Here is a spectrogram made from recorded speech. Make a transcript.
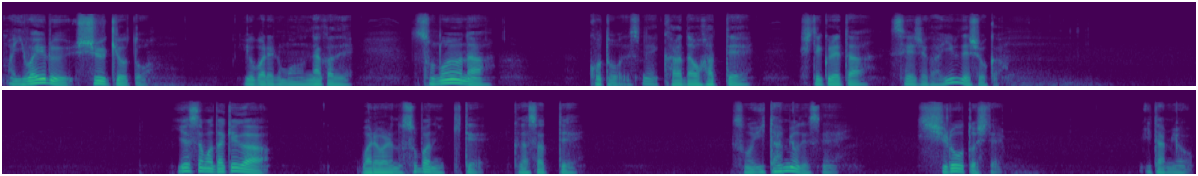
まあ、いわゆる宗教と呼ばれるものの中で、そのようなことをですね、体を張ってしてくれた聖者がいるでしょうか。イエス様だけが我々のそばに来てくださって、その痛みをですね、知ろうとして、痛みを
